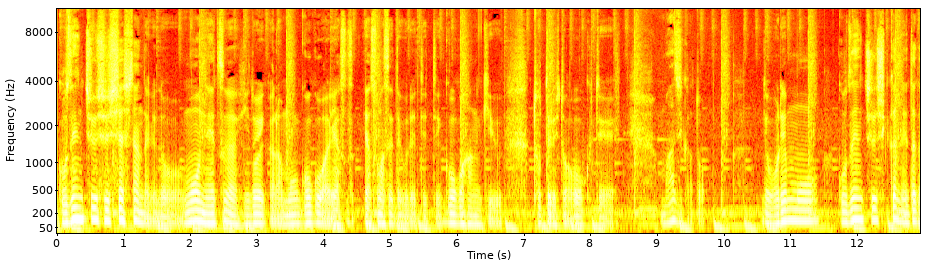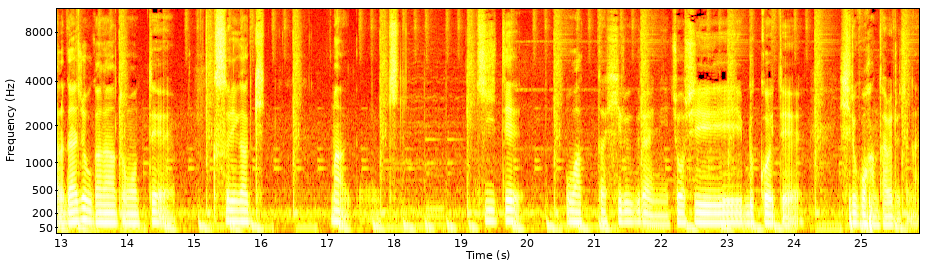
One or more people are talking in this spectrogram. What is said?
午前中出社したんだけどもう熱がひどいからもう午後は休ませてくれって言って午後半休取ってる人が多くてマジかと。で俺も午前中しっかり寝たから大丈夫かなと思って薬がきまあ効いて終わった昼ぐらいに調子ぶっこいて昼ご飯食べるじゃない。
